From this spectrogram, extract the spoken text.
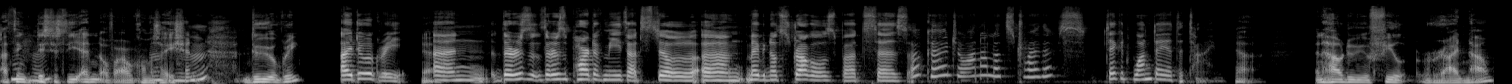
I think Mm-hmm. this is the end of our conversation. Do you agree? I do agree, Yeah. and there is there is a part of me that still um, maybe not struggles, but says, "Okay, Joanna, let's try this. Take it one day at a time." Yeah. And how do you feel right now?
